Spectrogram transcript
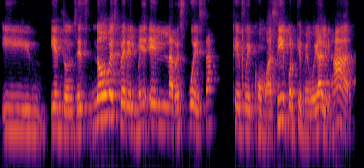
Y, y entonces no me esperé el, la respuesta que fue como así, porque me voy a alejar.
